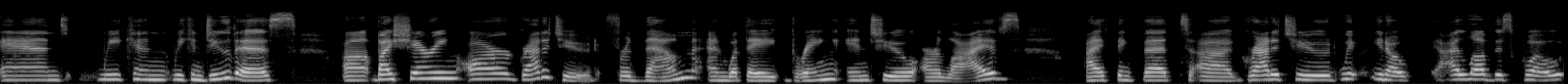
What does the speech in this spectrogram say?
And we can we can do this uh, by sharing our gratitude for them and what they bring into our lives. I think that uh, gratitude, we, you know, I love this quote.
